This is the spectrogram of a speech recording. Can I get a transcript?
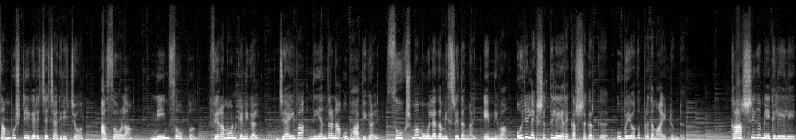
സമ്പുഷ്ടീകരിച്ച ചകിരിച്ചോർ അസോള നീം സോപ്പ് ഫിറമോൺ കെണികൾ ജൈവ നിയന്ത്രണ ഉപാധികൾ സൂക്ഷ്മ മൂലക മിശ്രിതങ്ങൾ എന്നിവ ഒരു ലക്ഷത്തിലേറെ കർഷകർക്ക് ഉപയോഗപ്രദമായിട്ടുണ്ട്. കാർഷിക മേഖലയിലെ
